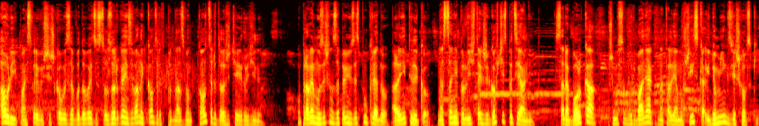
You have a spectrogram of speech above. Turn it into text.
Auli Państwowej Wyższej Szkoły Zawodowej został zorganizowany koncert pod nazwą Koncert dla Życia i Rodziny. Oprawę muzyczną zapewnił zespół Credo, ale nie tylko. Na scenie pojawili się także goście specjalni. Sara Bolka, Przemysław Urbaniak, Natalia Muszyńska i Dominik Zwierzchowski.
